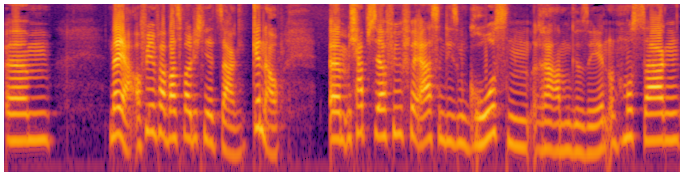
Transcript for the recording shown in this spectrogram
Ähm, naja, auf jeden Fall, was wollte ich denn jetzt sagen? Genau. Ähm, ich habe sie auf jeden Fall erst in diesem großen Rahmen gesehen und muss sagen,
